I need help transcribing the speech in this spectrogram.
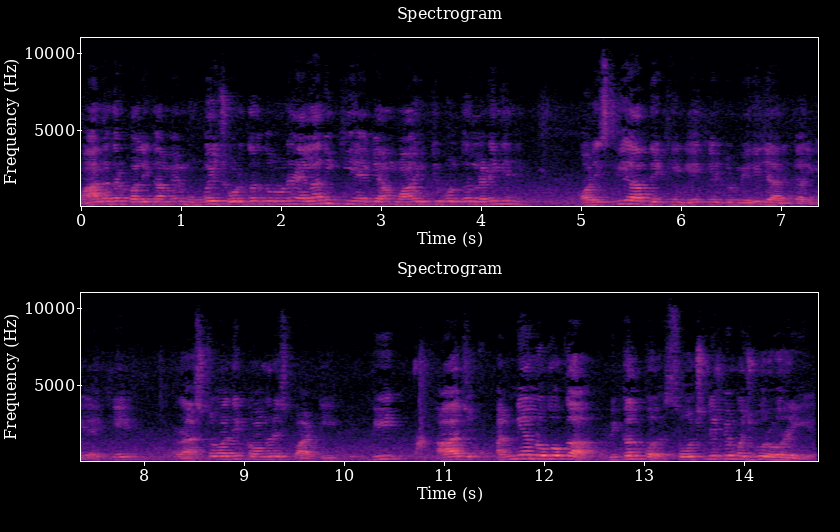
महानगर पालिका में मुंबई छोड़कर तो उन्होंने ऐलान ही किया है कि हम महायुति बोलकर लड़ेंगे नहीं। और इसलिए आप देखेंगे कि जो मेरी जानकारी है कि राष्ट्रवादी कांग्रेस पार्टी भी आज अन्य लोगों का विकल्प सोचने पे मजबूर हो रही है।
